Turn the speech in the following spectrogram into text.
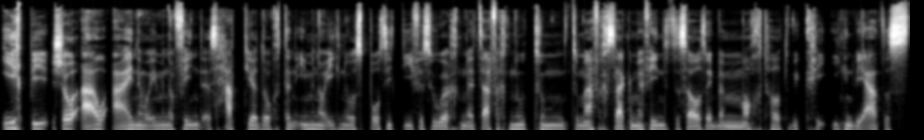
Ich bin schon auch einer, der immer noch findet, es hat ja doch dann immer noch irgendwo das Positive sucht. Und jetzt einfach nur zum, zum einfach sagen, man findet das alles eben, man macht halt wirklich irgendwie auch das,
